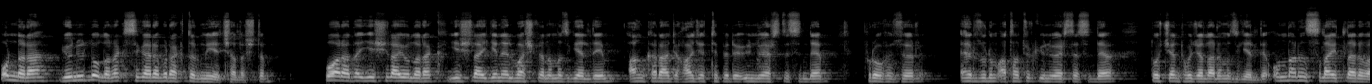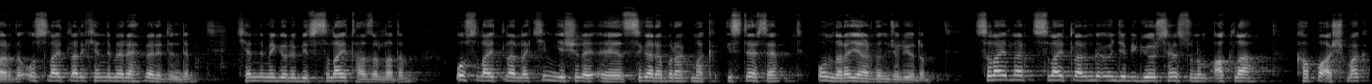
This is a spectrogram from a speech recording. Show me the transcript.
onlara gönüllü olarak sigara bıraktırmaya çalıştım. Bu arada Yeşilay olarak Yeşilay Genel Başkanımız geldi. Ankara Hacettepe Üniversitesi'nde profesör, Erzurum Atatürk Üniversitesi'nde doçent hocalarımız geldi. Onların slaytları vardı. O slaytları kendime rehber edindim. Kendime göre bir slayt hazırladım. O slaytlarla kim yeşil e, sigara bırakmak isterse onlara yardımcı oluyordum. Slaytlar, slaytlarında önce bir görsel sunum, akla kapı açmak,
